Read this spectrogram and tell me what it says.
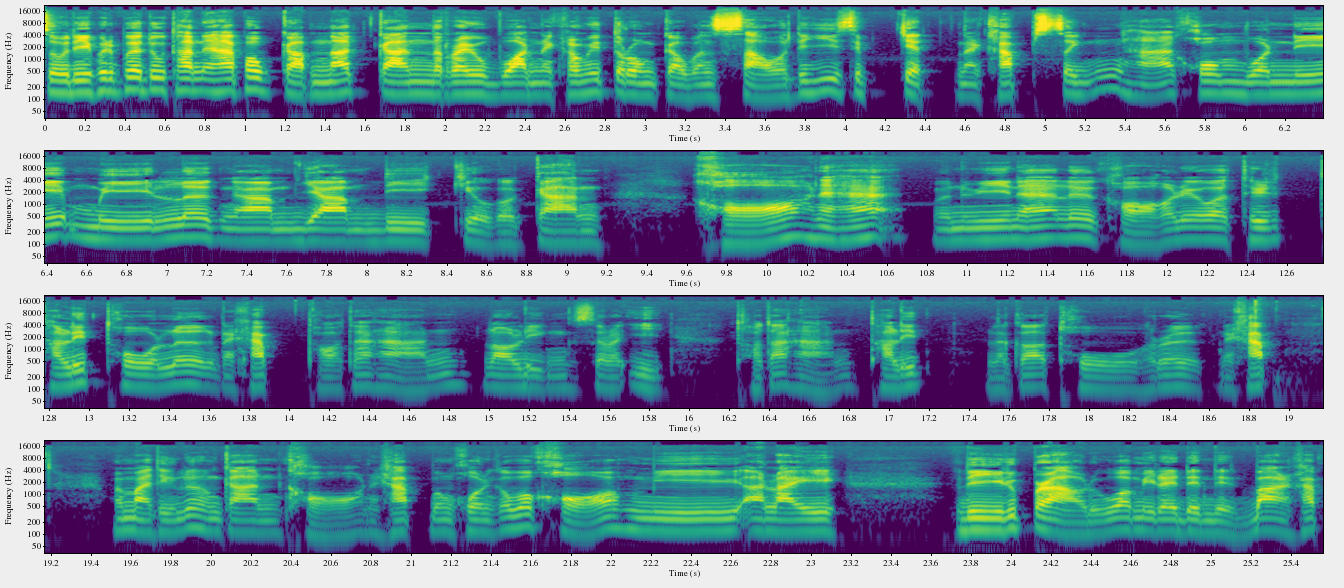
สวัสดีเพื่อนๆทุกท่านนะครับพบกับนัดกันรายวันในครั้งที่ตรงกับวันเสาร์ที่ 27 นะครับ สิงหาคมวันนี้มีเลิกงามยามดีเกี่ยวกับการขอนะฮะมันมีนะฮะเลิกขอเขาเรียกว่าทริทโทเลิกนะครับทอทหารลอลิงสระอีทอทหารทลิตแล้วก็โทเลิกนะครับมันหมายถึงเรื่องของการขอนะครับบางคนเขาว่าขอมีอะไรดีหรือเปล่าหรือว่ามีอะไรเด่นๆบ้างครับ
